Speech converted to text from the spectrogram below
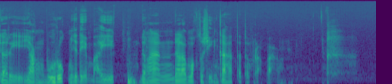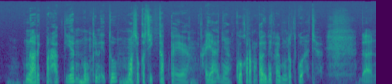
dari yang buruk menjadi yang baik dengan dalam waktu singkat atau berapa. Menarik perhatian mungkin itu masuk ke sikap kayak kayaknya. Gue kurang tahu ini kayak menurut gue aja. Dan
